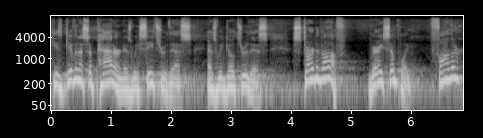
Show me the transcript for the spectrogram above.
He's given us a pattern as we see through this, as we go through this. Start it off very simply Father,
